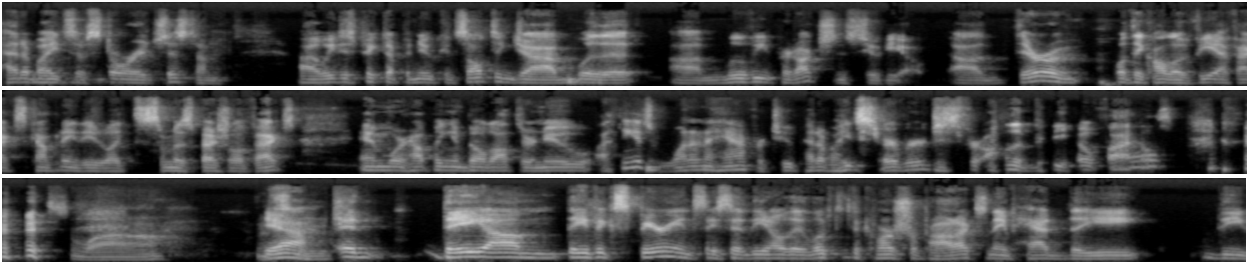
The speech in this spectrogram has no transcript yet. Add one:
petabytes of storage system. Uh, we just picked up a new consulting job with a, a movie production studio. Uh, they're a, what they call a VFX company. They do like some of the special effects, and we're helping them build out their new. I think it's one and a half or two petabyte server just for all the video files. wow. That's yeah, huge. and they um they've experienced. They said you know they looked at the commercial products and they've had the the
